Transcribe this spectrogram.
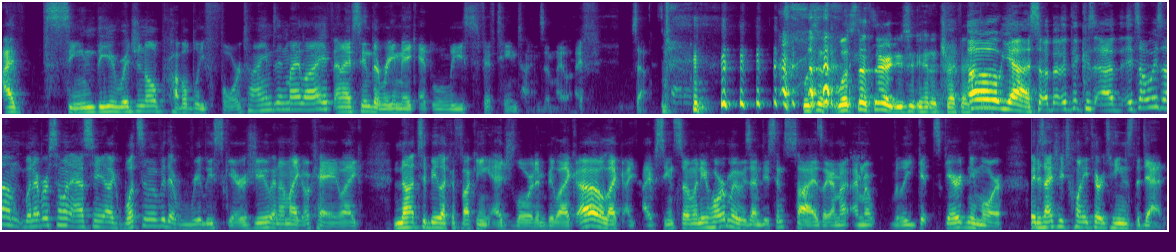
I seen the original probably four times in my life, and I've seen the remake at least 15 times in my life. So, what's, the, what's the third? You said you had a trifecta. oh yeah, so because uh, it's always um whenever someone asks me like what's a movie that really scares you, and I'm like okay, like not to be like a fucking edge lord and be like oh like I, have seen so many horror movies, I'm desensitized, like I'm not I'm not really get scared anymore. It is actually 2013's The Den.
